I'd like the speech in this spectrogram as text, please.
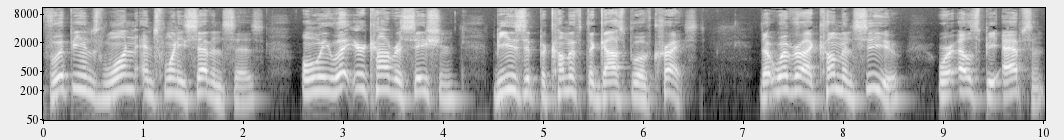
Philippians 1 and 27 says, Only let your conversation be as it becometh the gospel of Christ, that whether I come and see you, or else be absent,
